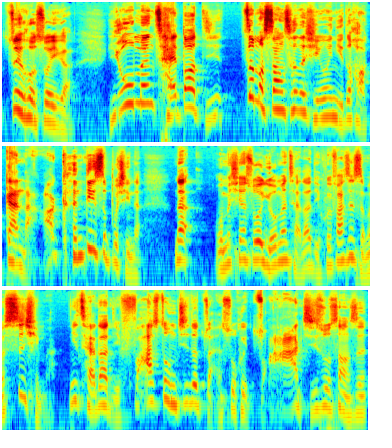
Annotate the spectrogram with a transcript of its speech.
最后说一个，油门踩到底。这么伤车的行为你都好干的啊，肯定是不行的。那我们先说油门踩到底会发生什么事情嘛？你踩到底，发动机的转速会抓急速上升，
